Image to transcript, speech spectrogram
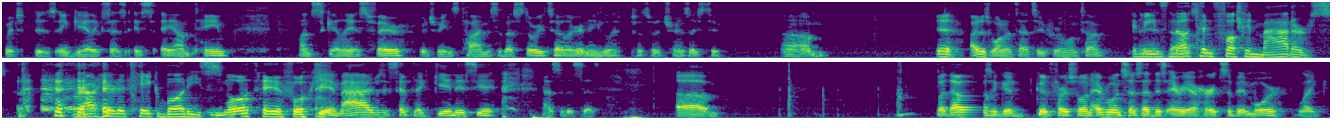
which is in Gaelic says "Is Aeon Tame on Scale is fair," which means time is the best storyteller in English. That's what it translates to. Um, yeah, I just wanted a tattoo for a long time. It means was- nothing fucking matters. We're out here to take buddies. Nothing fucking matters except a Guinness, yeah. That's what it says. Um, but that was a good good first one. Everyone says that this area hurts a bit more like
